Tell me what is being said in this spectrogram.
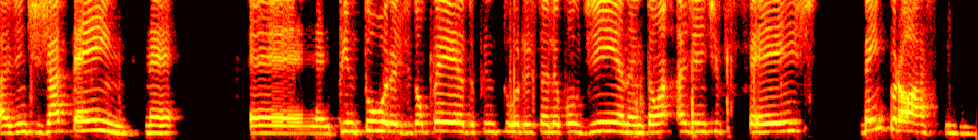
a gente já tem, né? É, pinturas de Dom Pedro, pinturas da Leopoldina, então a gente fez bem próximo,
